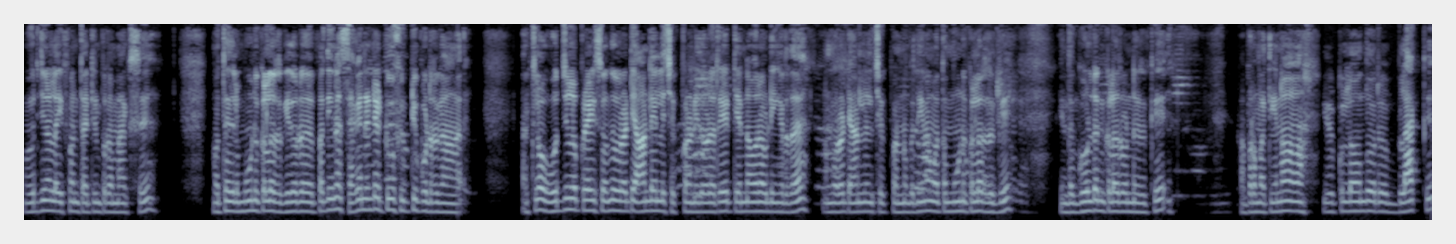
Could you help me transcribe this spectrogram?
original iPhone thirteen pro max மொத்தம் இதில் மூணு கலர் இருக்குது இதோட பார்த்தீங்கன்னா செகண்ட் ஹேண்டே டூ ஃபிஃப்டி போட்டிருக்காங்க. ஆக்சுவலாக ஒரிஜினல் ப்ரைஸ் வந்து ஒரு வாட்டி ஆன்லைனில் செக் பண்ணணும். இதோட ரேட் என்ன வரும் அப்படிங்கிறத நம்ம ஒரு வாட்டி ஆன்லைனில் செக் பண்ணணும். பார்த்தீங்கன்னா மொத்தம் மூணு கலர் இருக்குது இந்த கோல்டன் கலர் ஒன்று இருக்குது அப்புறம் பார்த்தீங்கன்னா இதுக்குள்ளே வந்து ஒரு பிளாக்கு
